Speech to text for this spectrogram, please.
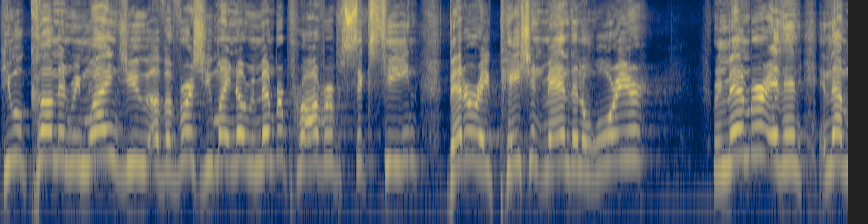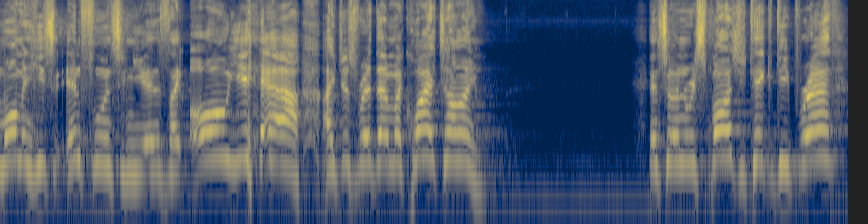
He will come and remind you of a verse you might know. Remember Proverbs 16? Better a patient man than a warrior? Remember? And then in that moment, he's influencing you, and it's like, oh yeah, I just read that in my quiet time. And so in response, you take a deep breath.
